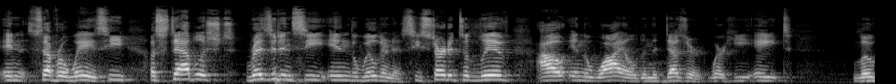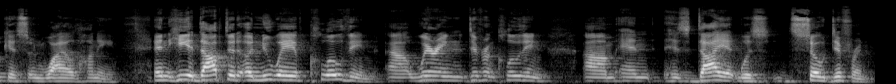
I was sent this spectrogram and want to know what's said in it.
in several ways. He established residency in the wilderness. He started to live out in the wild, in the desert, where he ate locusts and wild honey. And he adopted a new way of clothing, uh, wearing different clothing, um, and his diet was so different.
